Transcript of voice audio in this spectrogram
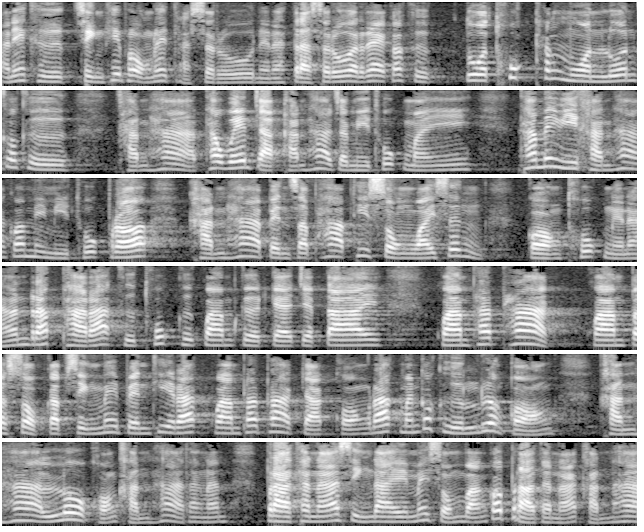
อันนี้คือสิ่งที่พระองค์ได้ตรัสรู้เนี่ยนะตรัสรู้แรกก็คือตัวทุกทั้งมวลล้วนก็คือขันห้าถ้าเว้นจากขันห้าจะมีทุกไหมถ้าไม่มีขันห้าก็ไม่มีทุกเพราะขันห้าเป็นสภาพที่ทรงไว้ซึ่งกองทุกเนี่ยนะนั้นรับภาระคือทุกคือความเกิดแก่เจ็บตาย ความพลัดพราก ความประสบกับสิ่งไม่เป็นที่รักความพลาดพลาดจากของรักมันก็คือเรื่องของขันห้าโลกของขันห้าทั้งนั้น ปรารถนาสิ่งใดไม่สมหวังก็ปรารถนาขันห้า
